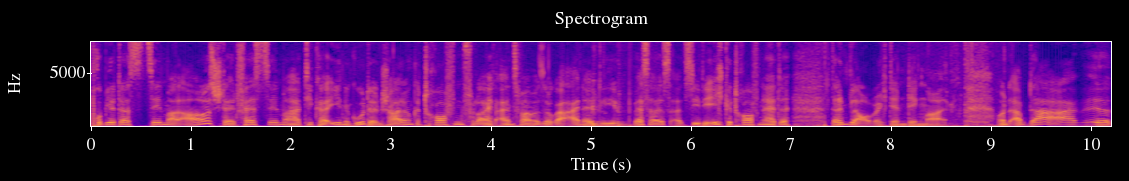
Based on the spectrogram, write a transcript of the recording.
probiert das zehnmal aus, stellt fest, zehnmal hat die KI eine gute Entscheidung getroffen, vielleicht ein, zweimal sogar eine, die besser ist als die, die ich getroffen hätte. Dann glaube ich dem Ding mal. Und ab da äh,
